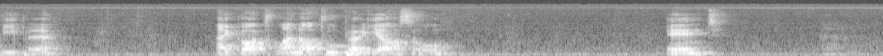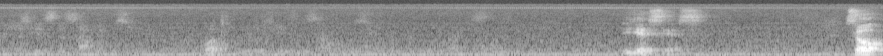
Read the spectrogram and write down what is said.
people. I got one or two per year or so. And what? Yes, yes. So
